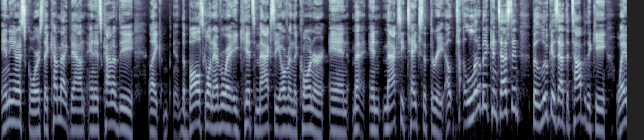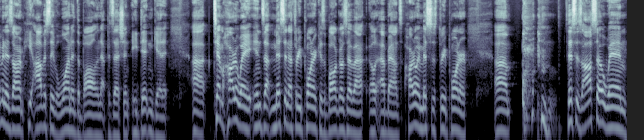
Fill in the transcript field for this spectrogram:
Indiana scores. They come back down, and it's kind of the, like, the ball's going everywhere. He hits Maxi over in the corner, and and Maxi takes the three. A, t- a little bit contested, but Luka's at the top of the key, waving his arm. He obviously wanted the ball in that possession. He didn't get it. Uh, Tim Hardaway ends up missing a three pointer because the ball goes out of bounds. Hardaway misses three pointer. Um, this is also when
